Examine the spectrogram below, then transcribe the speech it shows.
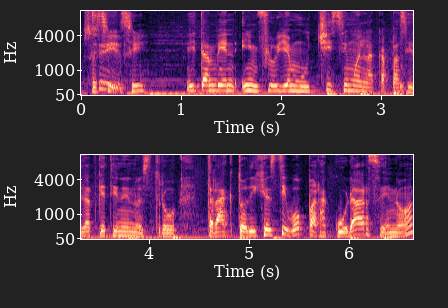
O sea, sí, sí. Y también influye muchísimo en la capacidad que tiene nuestro tracto digestivo para curarse, ¿no?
